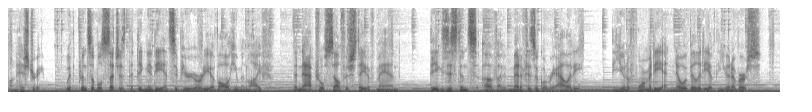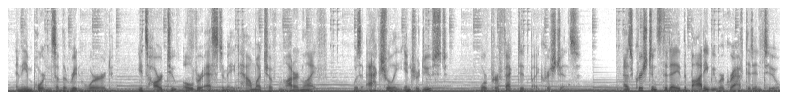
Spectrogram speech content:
on history. With principles such as the dignity and superiority of all human life, the natural selfish state of man, the existence of a metaphysical reality, the uniformity and knowability of the universe, and the importance of the written word, it's hard to overestimate how much of modern life was actually introduced or perfected by Christians. As Christians today, the body we were grafted into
